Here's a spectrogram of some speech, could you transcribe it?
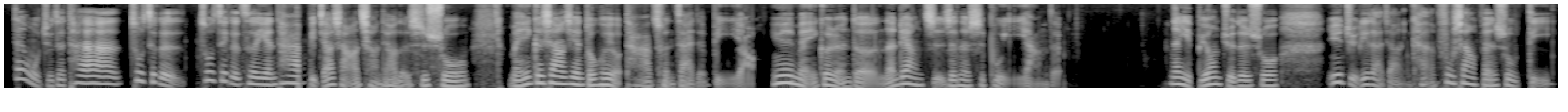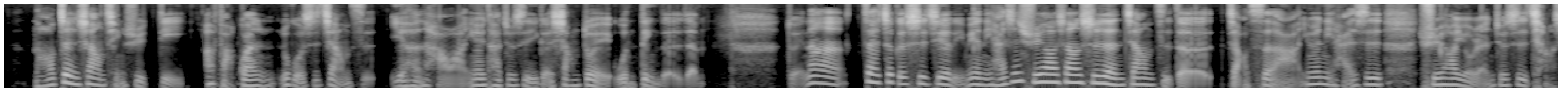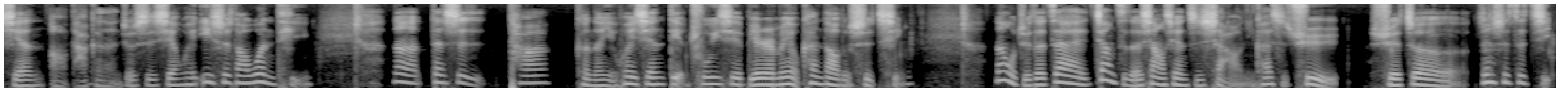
但我觉得他做这个做这个测验，他比较想要强调的是说，每一个象限都会有它存在的必要，因为每一个人的能量值真的是不一样的。那也不用觉得说，因为举例来讲，你看负向分数低，然后正向情绪低。啊，法官如果是这样子也很好啊，因为他就是一个相对稳定的人。对，那在这个世界里面，你还是需要像诗人这样子的角色啊，因为你还是需要有人就是抢先啊，他可能就是先会意识到问题，那但是他可能也会先点出一些别人没有看到的事情。那我觉得在这样子的象限之下，你开始去学着认识自己。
